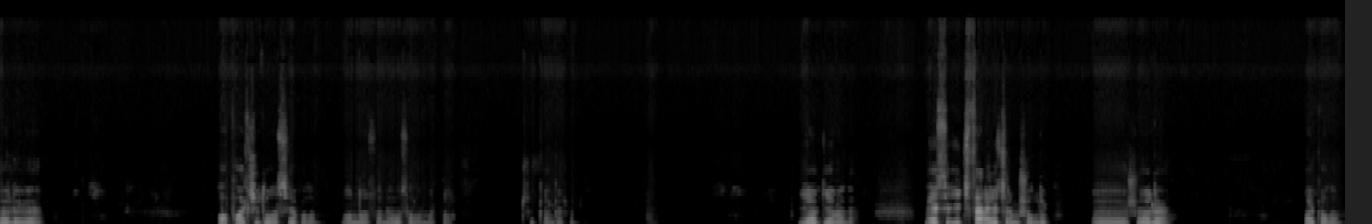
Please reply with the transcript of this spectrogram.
Şöyle bir Apache duası yapalım. Ondan sonra basalım bakalım. Çık kanka şurada. Yok yemedi. Neyse iki tane geçirmiş olduk. Ee, şöyle bakalım.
